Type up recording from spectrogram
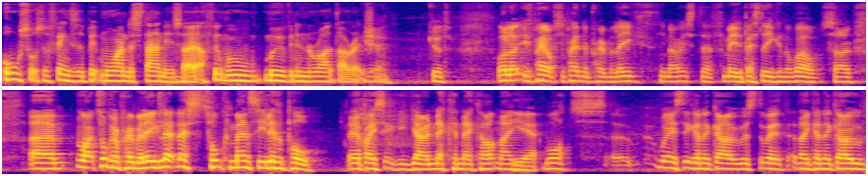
all sorts of things. There's a bit more understanding. So I think we're all moving in the right direction. Yeah, good. Well, look, you've played obviously played in the Premier League. You know, it's the, for me the best league in the world. So, um, right, talking of Premier League, let, let's talk Man City Liverpool. They're basically going neck and neck, aren't they? Yeah. What's uh, where's it going to go? Is the, where, are they going to go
